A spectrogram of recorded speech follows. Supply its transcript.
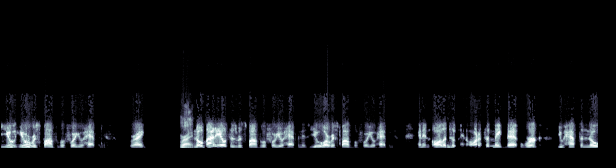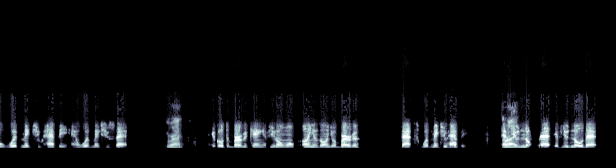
you you're responsible for your happiness, right? Right. Nobody else is responsible for your happiness. You are responsible for your happiness. And in order to in order to make that work, you have to know what makes you happy and what makes you sad. Right. You go to Burger King if you don't want onions on your burger, that's what makes you happy. If right. you know that, if you know that,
